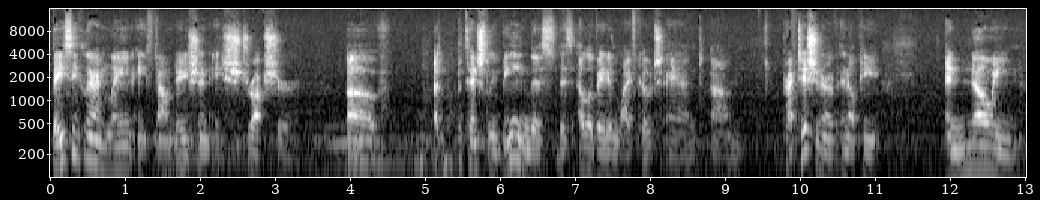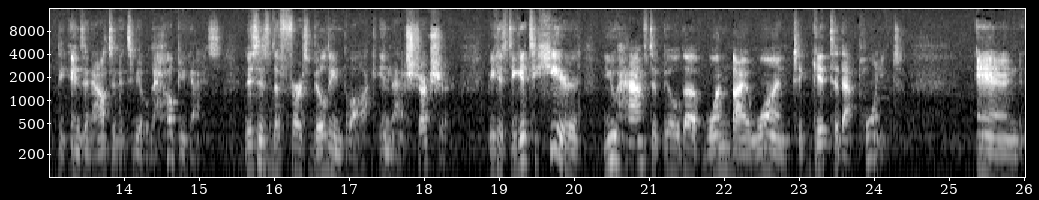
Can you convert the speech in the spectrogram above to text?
Basically I'm laying a foundation a structure of a, potentially being this this elevated life coach and um, practitioner of NLP and knowing the ins and outs of it to be able to help you guys. This is the first building block in that structure because to get to here, you have to build up one by one to get to that point. And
